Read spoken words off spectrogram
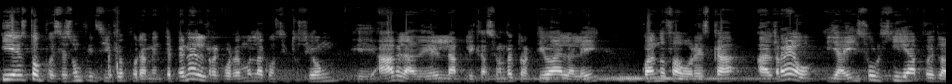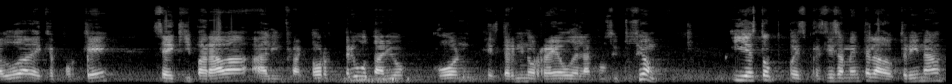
Y esto pues es un principio puramente penal. Recordemos la Constitución eh, habla de la aplicación retroactiva de la ley cuando favorezca al reo y ahí surgía pues la duda de que por qué se equiparaba al infractor tributario con el término reo de la Constitución. Y esto pues precisamente la doctrina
